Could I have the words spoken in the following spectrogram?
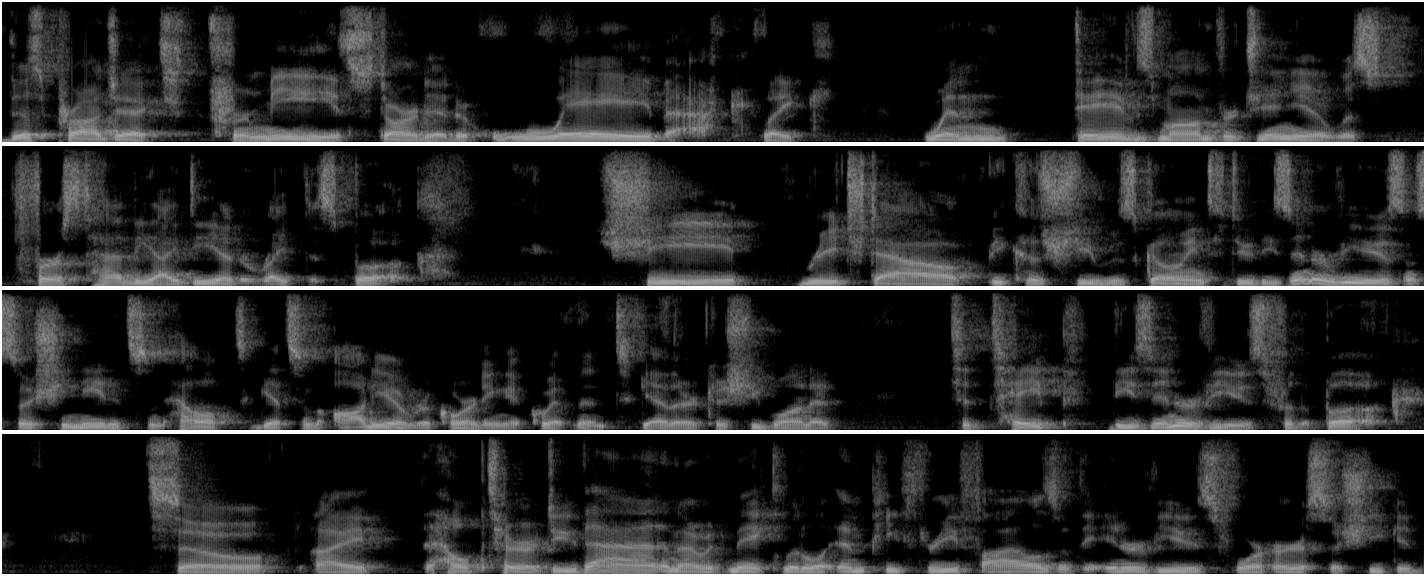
this project for me started way back, like when Dave's mom, Virginia, was first had the idea to write this book. She reached out because she was going to do these interviews, and so she needed some help to get some audio recording equipment together because she wanted to tape these interviews for the book. So I helped her do that, and I would make little MP3 files of the interviews for her so she could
